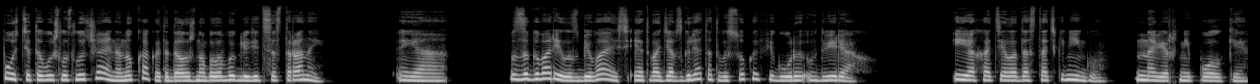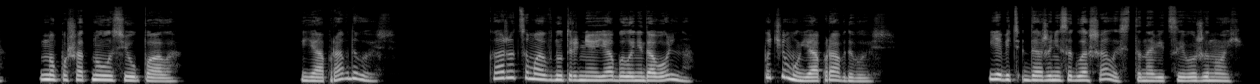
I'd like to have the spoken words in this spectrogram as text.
Пусть это вышло случайно, но как это должно было выглядеть со стороны? Я заговорила, сбиваясь и отводя взгляд от высокой фигуры в дверях. Я хотела достать книгу на верхней полке, но пошатнулась и упала. Я оправдываюсь? Кажется, мое внутреннее «я» было недовольно. Почему я оправдываюсь? Я ведь даже не соглашалась становиться его женой.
